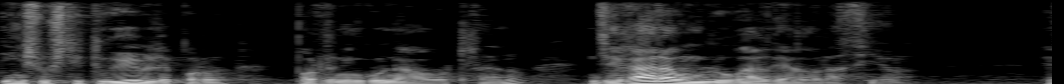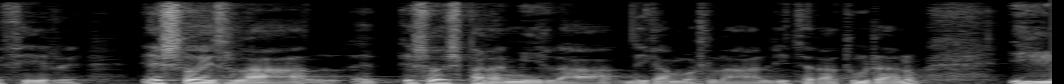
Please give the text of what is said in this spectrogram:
insustituible por, por ninguna otra. ¿no? Llegar a un lugar de adoración. Es decir, eso es, la, eso es para mí la, digamos, la literatura. ¿no? Y,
